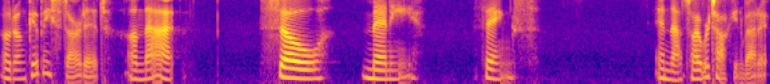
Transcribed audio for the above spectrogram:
Oh, don't get me started on that. So many things. And that's why we're talking about it.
